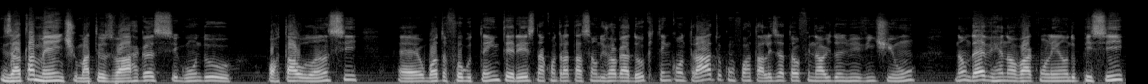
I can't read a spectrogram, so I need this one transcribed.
Exatamente. O Matheus Vargas, segundo o portal Lance, é, o Botafogo tem interesse na contratação do jogador que tem contrato com Fortaleza até o final de 2021. Não deve renovar com o Leão do PC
